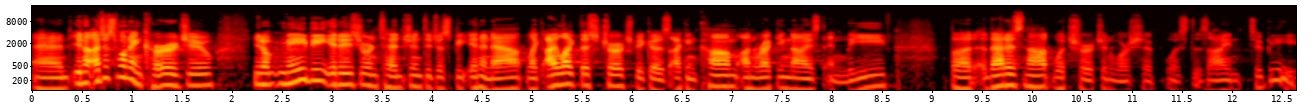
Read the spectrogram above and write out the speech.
And, you know, I just want to encourage you. You know, maybe it is your intention to just be in and out. Like, I like this church because I can come unrecognized and leave. But that is not what church and worship was designed to be.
